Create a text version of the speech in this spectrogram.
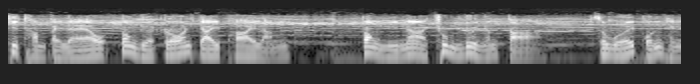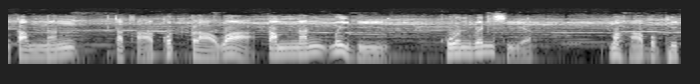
ที่ทำไปแล้วต้องเดือดร้อนใจภายหลัง ต้องมีหน้าชุ่มด้วยน้ำตา เสวยผลแห่งกรรมนั้น ตถาคตกล่าวว่ากรรมนั้นไม่ดี ควรเว้นเสีย มหาบพิษ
